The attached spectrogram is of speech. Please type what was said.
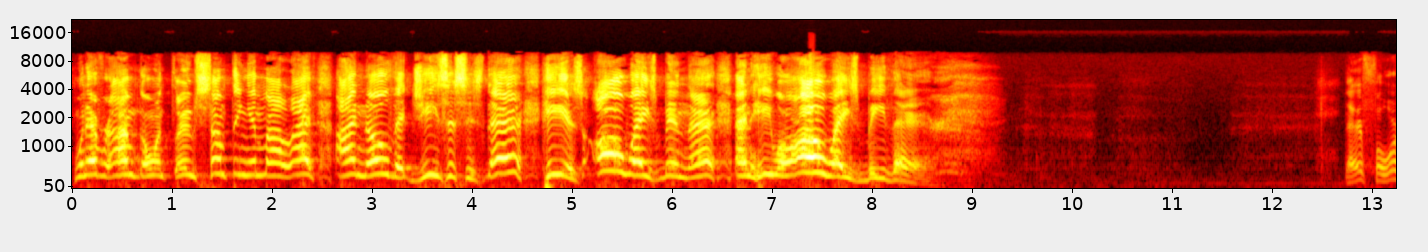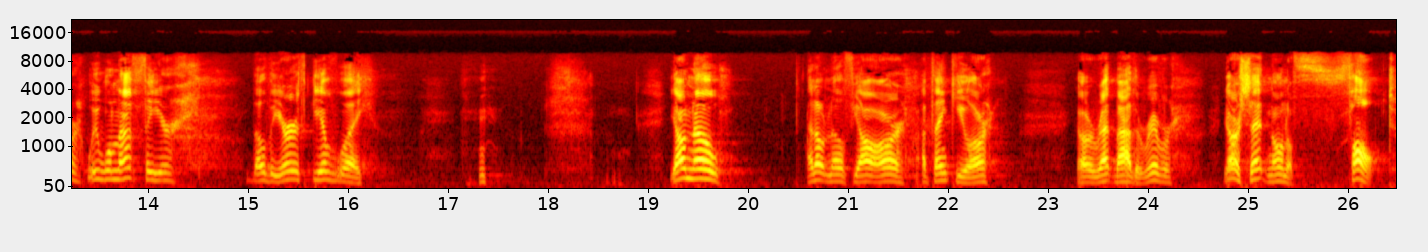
Whenever I'm going through something in my life, I know that Jesus is there. He has always been there, and He will always be there. Therefore, we will not fear though the earth give way. y'all know, I don't know if y'all are, I think you are. Y'all are right by the river. Y'all are sitting on a fault,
